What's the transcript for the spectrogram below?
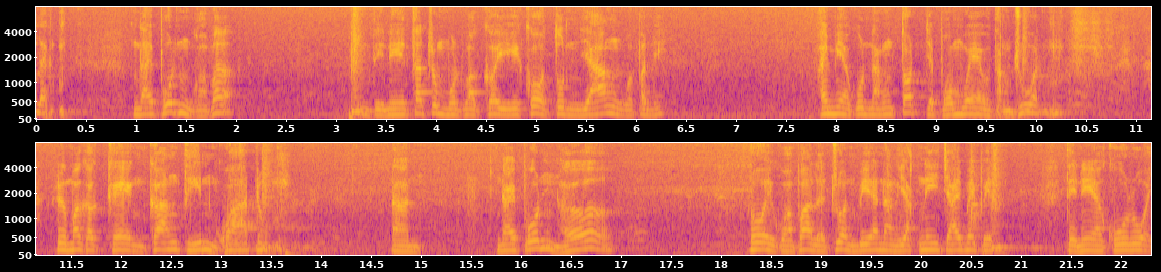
แล้วได้พ้นกว่าพระทีนี้ถ้าสมมติว่าเคยก็ตุนยางว่าปานนี้ ไอ้เมียกูหนังตดจะผมแววต่างชวนหรือมาก็แกงกลางทีนขวาดนุนั่นได้พ้นเหอรวยกว่าป้าเลยชวนเบียร์นางยักษ์นี่ใจไม่เป็น แต่เนี่ยกูรวย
